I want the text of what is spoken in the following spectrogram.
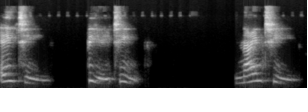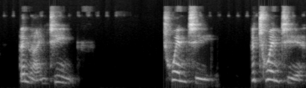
Eighteen. The eighteenth. Nineteen. The nineteenth. Twenty. The twentieth.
